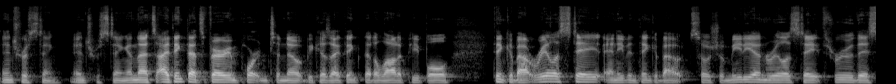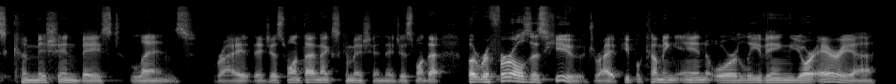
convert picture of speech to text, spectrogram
Interesting, interesting. And that's I think that's very important to note because I think that a lot of people think about real estate and even think about social media and real estate through this commission-based lens, right? They just want that next commission. They just want that. But referrals is huge, right? People coming in or leaving your area,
